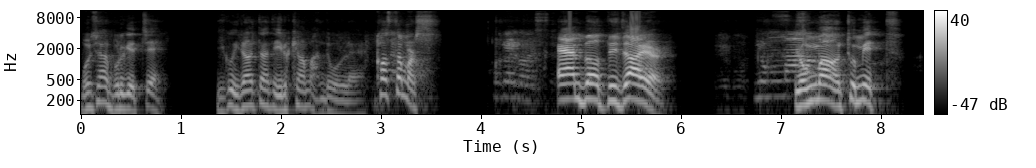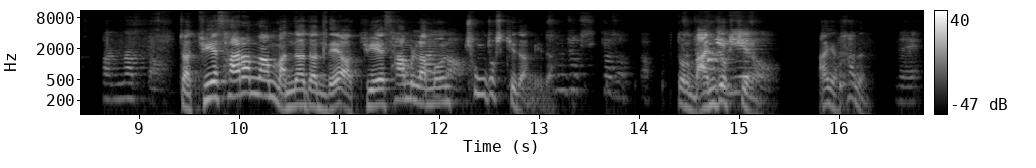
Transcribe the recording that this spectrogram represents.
뭔지 잘 모르겠지? 이거 일어날 때한테 이렇게 하면 안 돼 원래. Customers and the desire 욕망 욕망은 to meet. 만났다. 자 뒤에 사람 나면 만나다인데요. 뒤에 사람을 나면. 충족시키답니다. 충족시켜줬다. 또는 만족시키는. 아니요 하는. 네.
